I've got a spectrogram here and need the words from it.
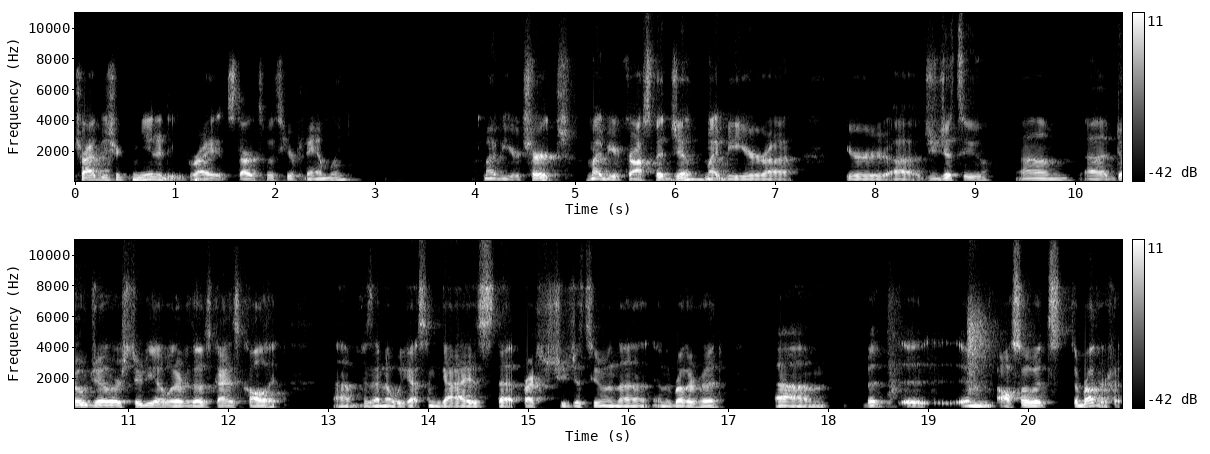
tribe is your community right? It starts with your family. Might be your church might be your crossfit gym might be your uh, your uh, jiu-jitsu um, uh, dojo or studio whatever those guys call it. Because um, I know we got some guys that practice jujitsu in the in the brotherhood. Um, but uh, and also it's the brotherhood.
